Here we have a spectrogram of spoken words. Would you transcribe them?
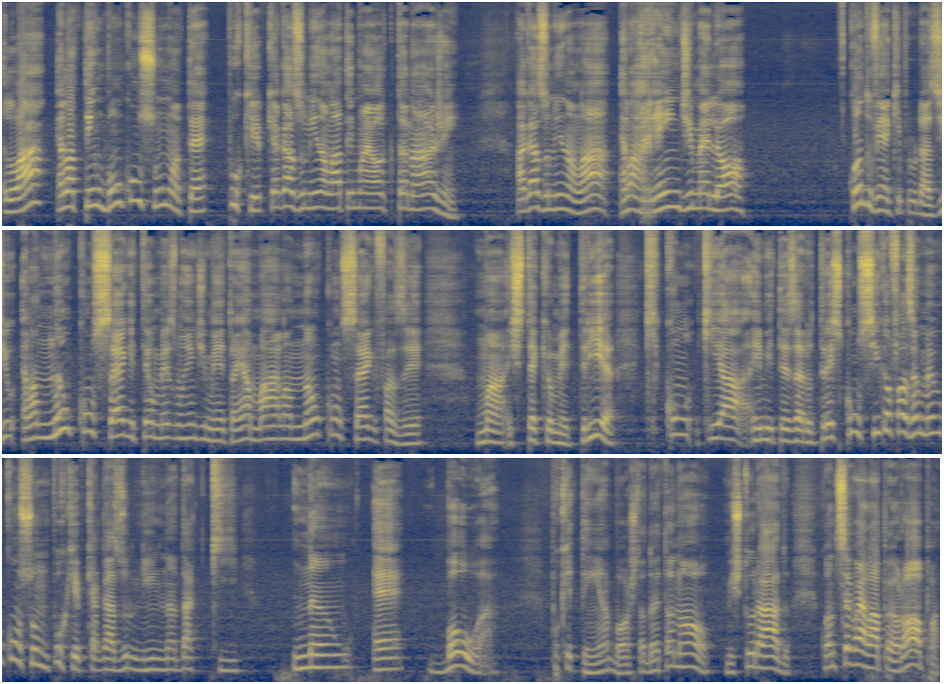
lá ela tem um bom consumo até. Por quê? Porque a gasolina lá tem maior octanagem. A gasolina lá, ela rende melhor. Quando vem aqui para o Brasil, ela não consegue ter o mesmo rendimento. A Yamaha ela não consegue fazer uma estequiometria que, com, que a MT-03 consiga fazer o mesmo consumo. Por quê? Porque a gasolina daqui não é boa. Porque tem a bosta do etanol misturado. Quando você vai lá para a Europa,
